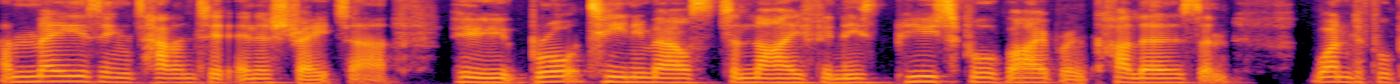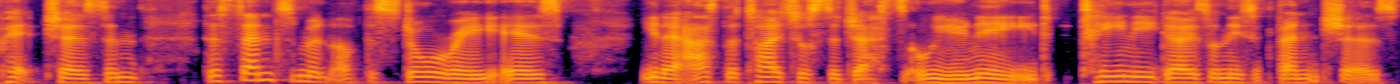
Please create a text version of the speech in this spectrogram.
amazing, talented illustrator who brought Teeny Mouse to life in these beautiful, vibrant colors and wonderful pictures. And the sentiment of the story is, you know, as the title suggests, all you need. Teeny goes on these adventures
